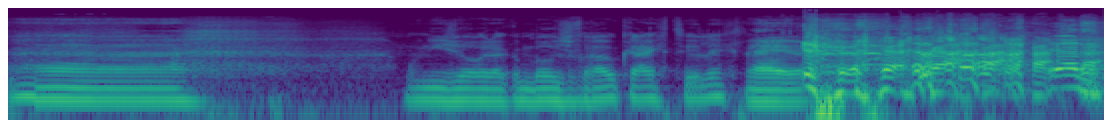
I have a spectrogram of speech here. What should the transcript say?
Eh, moet niet zorgen dat ik een boze vrouw krijg, natuurlijk. Nee. Ja, dat-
